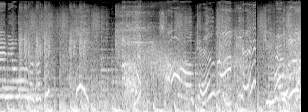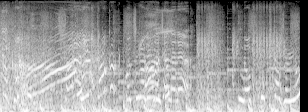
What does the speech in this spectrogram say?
栄に思うのだぜさあ健在。気持ち高くさらに高くこちらでちゃんだね乗ってきたぞよ。応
